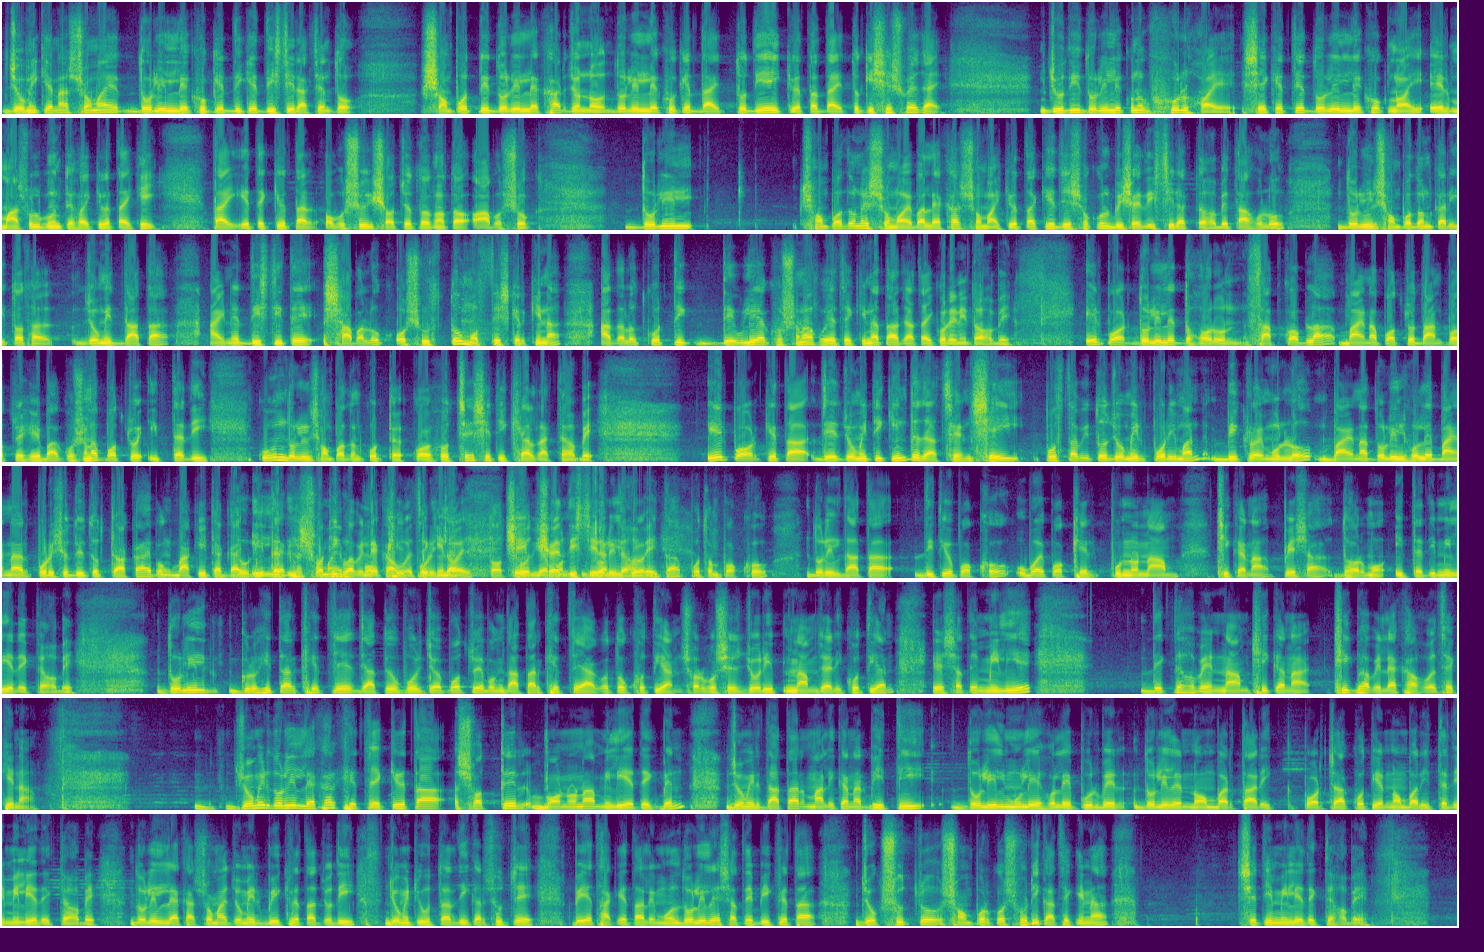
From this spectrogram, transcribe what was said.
জমি কেনার সময় দলিল লেখকের দিকে দৃষ্টি রাখছেন তো। সম্পত্তির দলিল লেখার জন্য দলিল লেখকের দায়িত্ব দিয়েই ক্রেতার দায়িত্ব কি শেষ হয়ে যায়? যদি দলিলে কোনো ভুল হয়, সেক্ষেত্রে দলিল লেখক নয়, এর মাসুল গুনতে হয় ক্রেতাকেই। তাই এতে ক্রেতার অবশ্যই সচেতনতা আবশ্যক। দলিল সম্পাদনের সময় বা লেখার সময় ক্রেতাকে যে সকল বিষয় দৃষ্টি রাখতে হবে তা হলো দলিল সম্পাদনকারী তথা জমির দাতা আইনের দৃষ্টিতে সাবালক ও সুস্থ মস্তিষ্কের কিনা, আদালত কর্তৃক দেউলিয়া ঘোষণা হয়েছে কিনা তা যাচাই করে নিতে হবে। এরপর দলিলের ধরন সাবকবলা বায়নাপত্র, দানপত্র, হেবা, ঘোষণাপত্র ইত্যাদি কোন দলিল সম্পাদন করতে হচ্ছে সেটি খেয়াল রাখতে হবে। এরপর ক্রেতা যে জমিটি কিনতে যাচ্ছেন সেই প্রস্তাবিত জমির পরিমাণ বিক্রয় মূল্য বায়না দলিল হলে বায়নার পরিশোধিত টাকা এবং বাকি টাকা ইত্যাদি সঠিকভাবে লেখা হয়েছে কিনা সেই বিষয়ে দৃষ্টি দলিল গ্রহীতা প্রথম পক্ষ দলিল দাতা দ্বিতীয় পক্ষ উভয় পক্ষের পূর্ণ নাম ঠিকানা পেশা ধর্ম ইত্যাদি মিলিয়ে দেখতে হবে। দলিল গ্রহীতার ক্ষেত্রে জাতীয় পরিচয়পত্র এবং দাতার ক্ষেত্রে আগত খতিয়ান, সর্বশেষ জরিপ, নামজারি খতিয়ান এর সাথে মিলিয়ে দেখতে হবে নাম, ঠিকানা ঠিকভাবে লেখা হয়েছে কিনা। জমির দলিল লেখার ক্ষেত্রে ক্রেতা সত্ত্বের বর্ণনা মিলিয়ে দেখবেন। জমির দাতার মালিকানার ভিত্তি, দলিল মূলে হলে পূর্বের দলিলের নম্বর, তারিখ, পর্চা খতিয়ান নম্বর ইত্যাদি মিলিয়ে দেখতে হবে। দলিল লেখার সময় জমির বিক্রেতা যদি জমিটি উত্তরাধিকার সূত্রে পেয়ে থাকে, তাহলে মূল দলিলের সাথে বিক্রেতা যোগসূত্র সম্পর্ক সঠিক আছে কিনা, সেটি মিলিয়ে দেখতে হবে।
